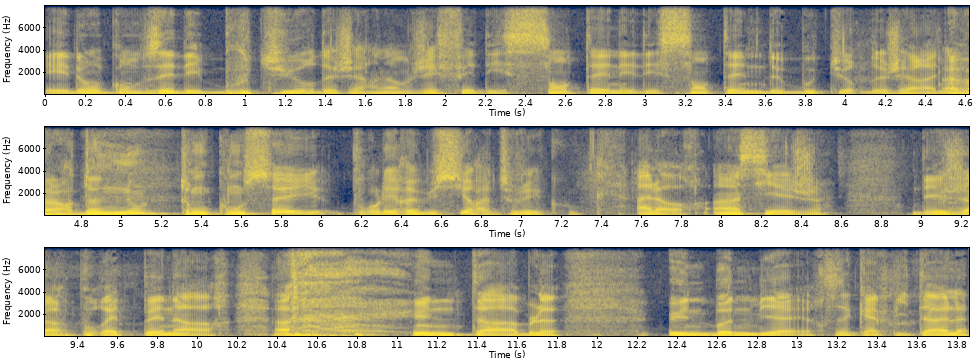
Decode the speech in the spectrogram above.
Et donc, on faisait des boutures de géranium. J'ai fait des centaines et des centaines de boutures de Ah géranium. bah alors donne-nous ton conseil pour les réussir à tous les coups. Alors, un siège, déjà, pour être peinard. une table, une bonne bière, c'est capital.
